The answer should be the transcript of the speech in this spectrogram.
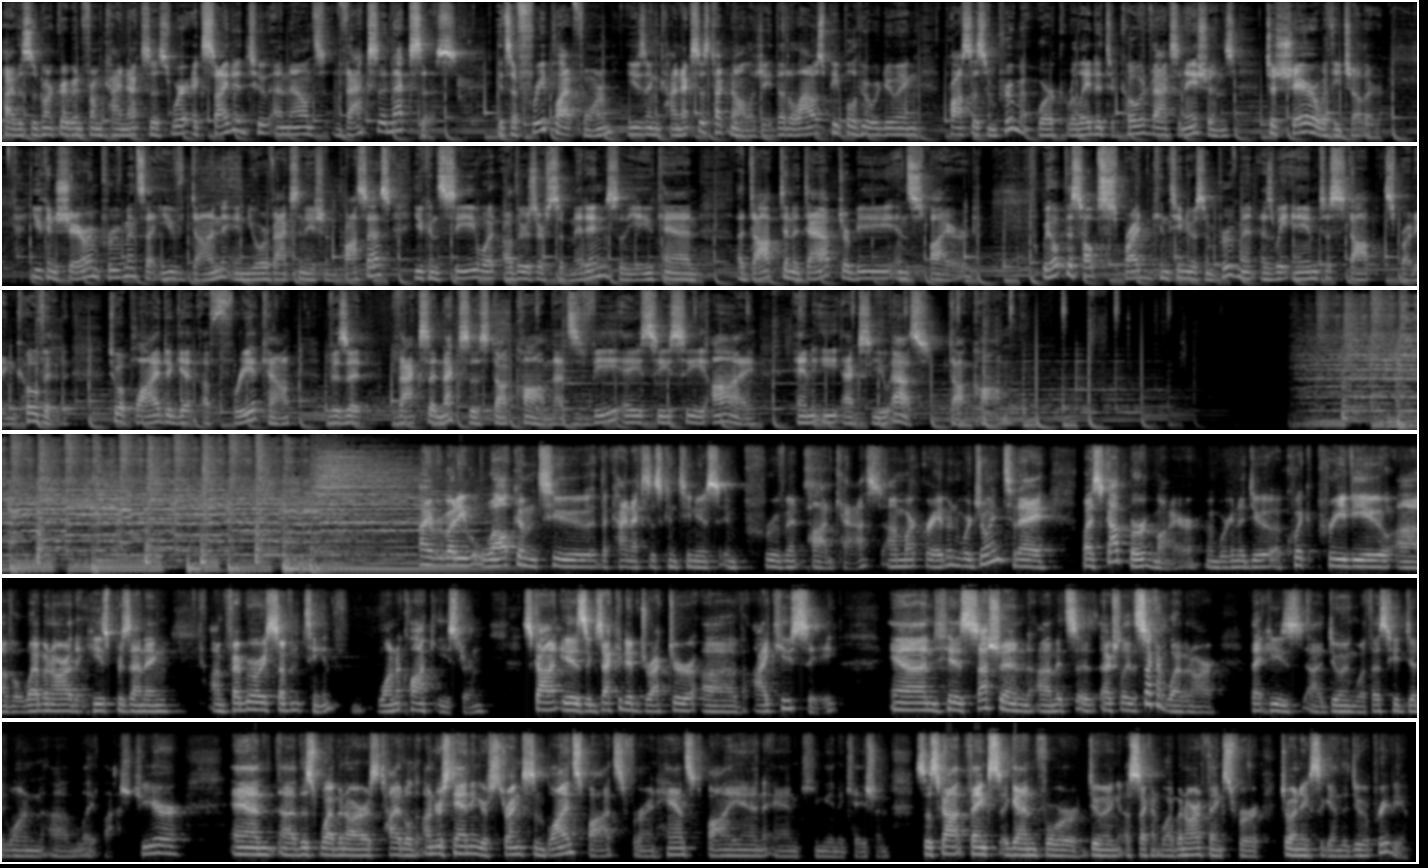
Hi, this is Mark Graban from KaiNexus. We're excited to announce VacciNexus. It's a free platform using KaiNexus technology that allows people who are doing process improvement work related to COVID vaccinations to share with each other. You can share improvements that you've done in your vaccination process. You can see what others are submitting so that you can adopt and adapt or be inspired. We hope this helps spread continuous improvement as we aim to stop spreading COVID. To apply to get a free account, visit vaccinexus.com. That's V A C C I N E X U S.com. Hi, everybody. Welcome to the KaiNexus Continuous Improvement Podcast. I'm Mark Graban. We're joined today by Scott Bergmeier, and we're going to do a quick preview of a webinar that he's presenting on February 17th, 1 o'clock Eastern. Scott is executive director of IQC, and his session, um, it's uh, actually the second webinar that he's uh, doing with us. He did one um, late last year. And uh, this webinar is titled Understanding Your Strengths and Blind Spots for Enhanced Buy In and Communication. So, Scott, thanks again for doing a second webinar. Thanks for joining us again to do a preview.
